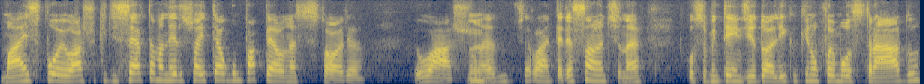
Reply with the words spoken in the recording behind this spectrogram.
Mas, pô, eu acho que de certa maneira isso aí tem algum papel nessa história. Eu acho, é. né? Sei lá, interessante, né? Ficou subentendido ali que o que não foi mostrado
